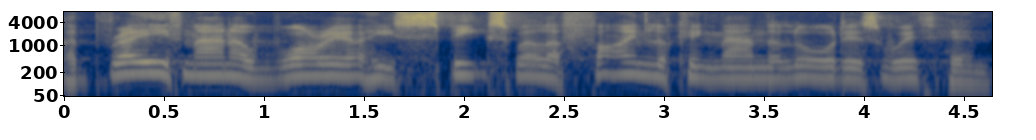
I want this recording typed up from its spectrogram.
a brave man, a warrior. He speaks well, a fine looking man. The Lord is with him.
